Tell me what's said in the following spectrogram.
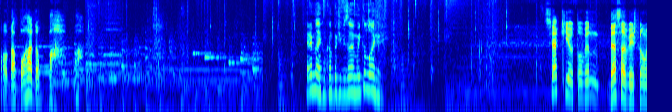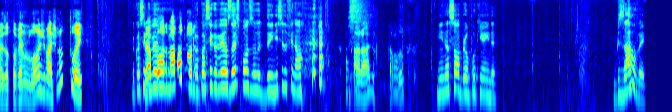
Ó, dar porradão, pá, pá. Caramba, moleque, o campo de visão é muito longe, velho. Se aqui eu tô vendo, dessa vez pelo menos, eu tô vendo longe, imagina tu aí. Eu consigo ver. do mapa todo. Eu consigo ver os dois pontos do, início e do final. Caralho, tá maluco. E ainda sobra um pouquinho ainda. Bizarro, velho.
